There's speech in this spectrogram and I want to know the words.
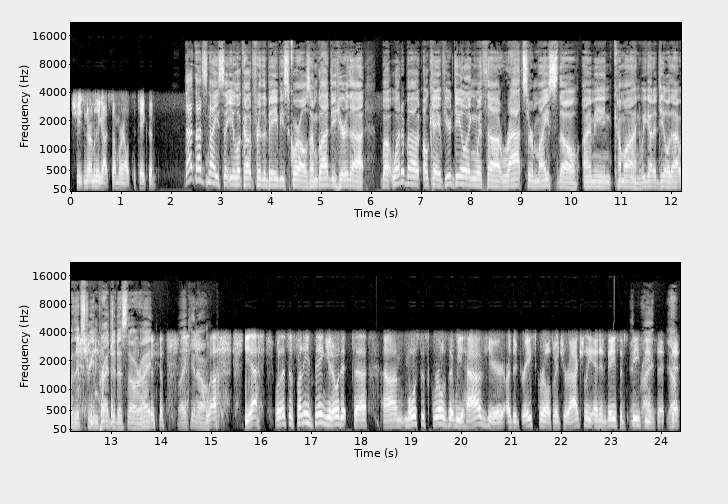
she's normally got somewhere else to take them. That that's nice that you look out for the baby squirrels. I'm glad to hear that. But what about okay, if you're dealing with uh, rats or mice though? I mean, come on. We got to deal with that with extreme prejudice though, right? Like, you know. Well, yeah. Well, it's a funny thing, you know, that uh, um, most of the squirrels that we have here are the gray squirrels, which are actually an invasive species right. that, Yep. that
